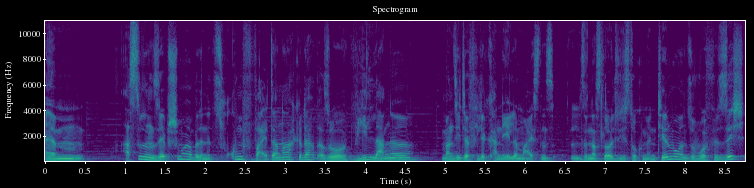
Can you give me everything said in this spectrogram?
Ähm, hast du denn selbst schon mal über deine Zukunft weiter nachgedacht? Also wie lange man sieht ja viele Kanäle, meistens sind das Leute, die es dokumentieren wollen, sowohl für sich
